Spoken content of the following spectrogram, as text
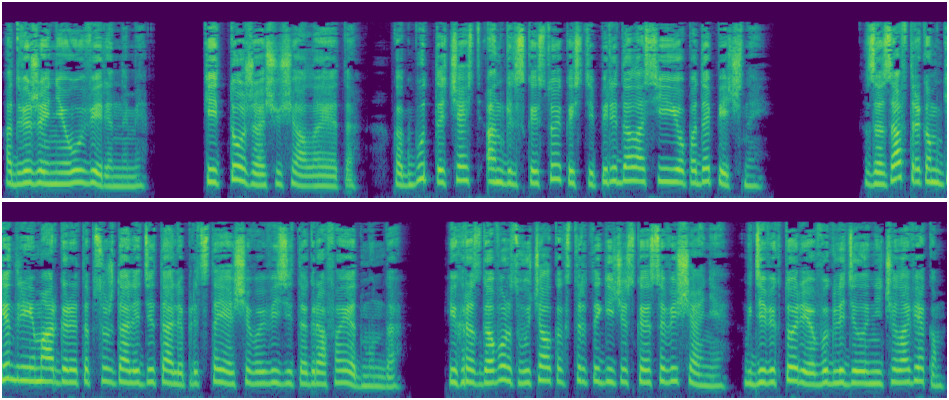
а движения уверенными. Кейт тоже ощущала это, как будто часть ангельской стойкости передалась ее подопечной. За завтраком Генри и Маргарет обсуждали детали предстоящего визита графа Эдмунда. Их разговор звучал как стратегическое совещание, где Виктория выглядела не человеком,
